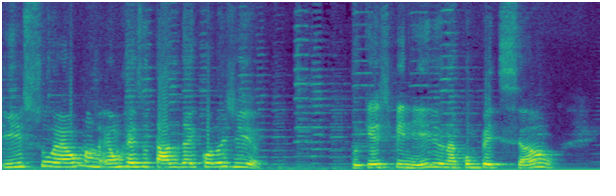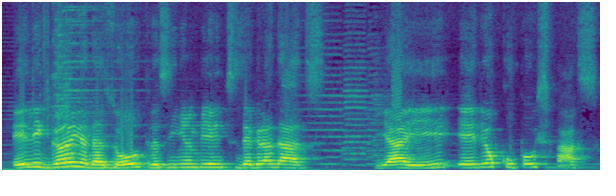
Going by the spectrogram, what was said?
isso é, uma, é um resultado da ecologia. Porque o espinilho, na competição, ele ganha das outras em ambientes degradados. E aí, ele ocupa o espaço.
